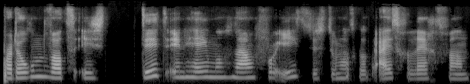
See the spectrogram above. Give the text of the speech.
pardon, wat is dit in hemelsnaam voor iets? Dus toen had ik ook uitgelegd van,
